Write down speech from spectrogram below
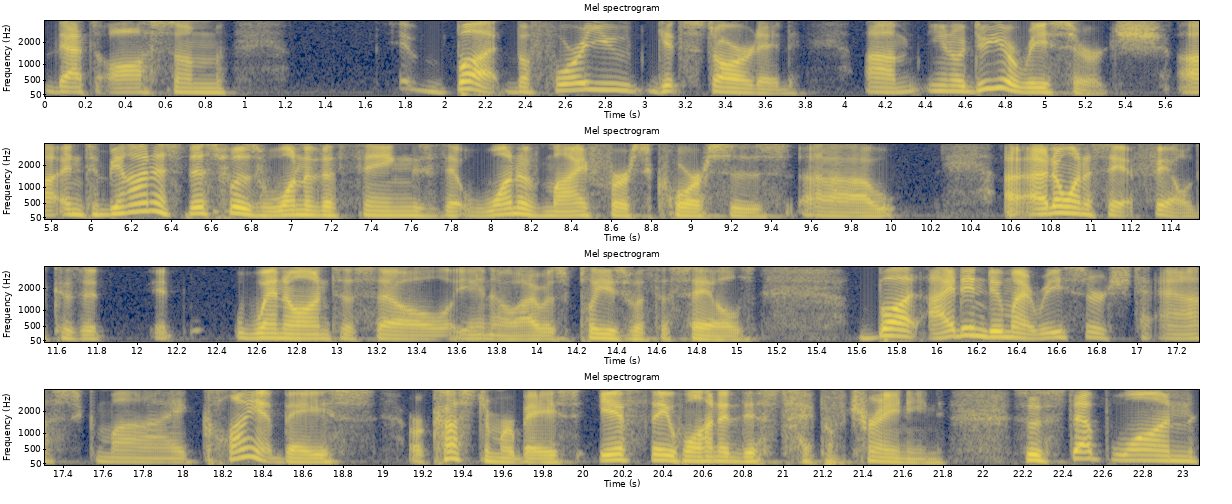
that's awesome. But before you get started, um, you know, do your research. Uh, and to be honest, this was one of the things that one of my first courses. Uh, I don't want to say it failed because it it went on to sell. You know, I was pleased with the sales, but I didn't do my research to ask my client base or customer base if they wanted this type of training. So step one,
